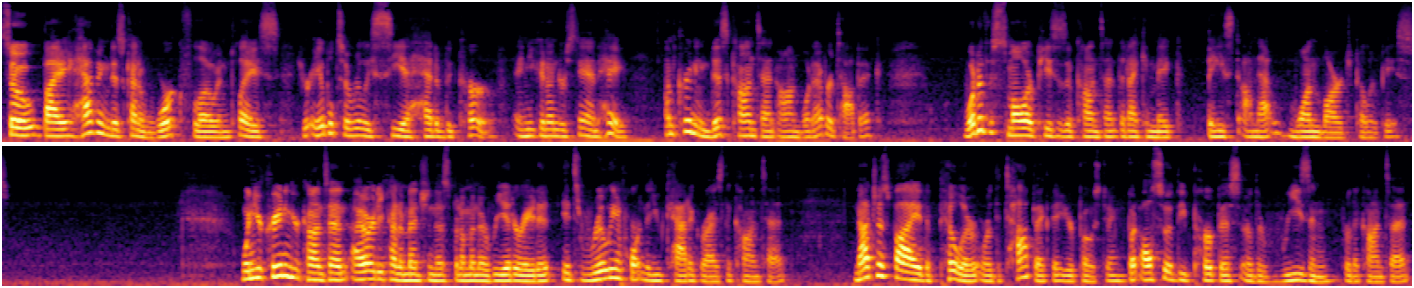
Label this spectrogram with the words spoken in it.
So by having this kind of workflow in place, you're able to really see ahead of the curve and you can understand, hey, I'm creating this content on whatever topic. What are the smaller pieces of content that I can make based on that one large pillar piece? When you're creating your content, I already kind of mentioned this, but I'm going to reiterate it. It's really important that you categorize the content not just by the pillar or the topic that you're posting, but also the purpose or the reason for the content.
